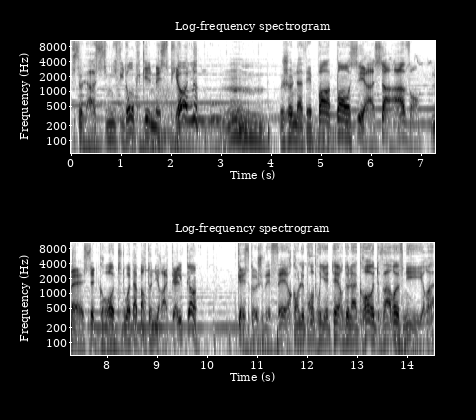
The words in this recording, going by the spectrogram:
Cela signifie donc qu'il m'espionne? Hmm, Je n'avais pas pensé à ça avant. Mais cette grotte doit appartenir à quelqu'un. Qu'est-ce que je vais faire quand le propriétaire de la grotte va revenir?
